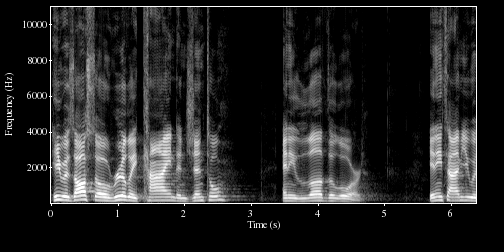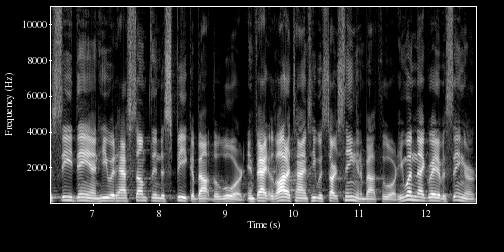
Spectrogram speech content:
He was also really kind and gentle, and he loved the Lord. Anytime you would see Dan, he would have something to speak about the Lord. In fact, a lot of times he would start singing about the Lord. He wasn't that great of a singer,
